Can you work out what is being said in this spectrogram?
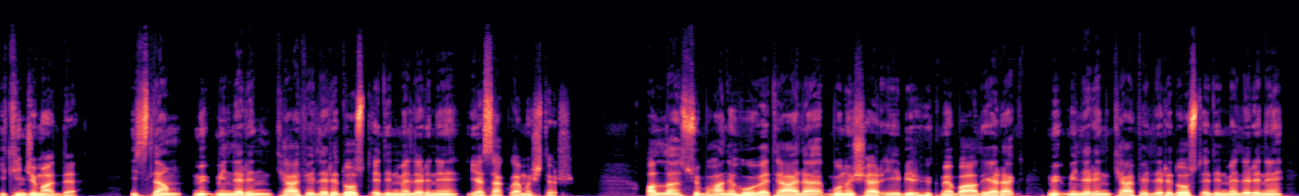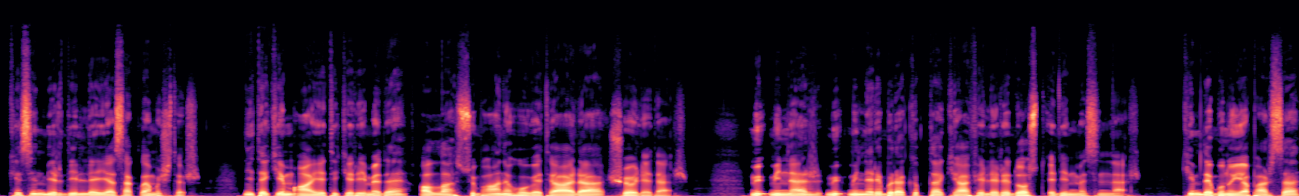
İkinci madde İslam, müminlerin kafirleri dost edinmelerini yasaklamıştır. Allah Sübhanehu ve Teala bunu şer'i bir hükme bağlayarak müminlerin kafirleri dost edinmelerini kesin bir dille yasaklamıştır. Nitekim ayeti kerimede Allah Sübhanehu ve Teala şöyle der. Müminler, müminleri bırakıp da kafirleri dost edinmesinler. Kim de bunu yaparsa,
